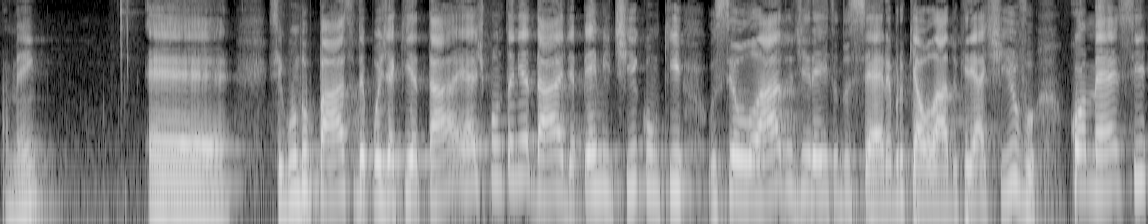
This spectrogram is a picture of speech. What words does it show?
Amém? É, segundo passo, depois de aquietar, é a espontaneidade, é permitir com que o seu lado direito do cérebro, que é o lado criativo, comece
